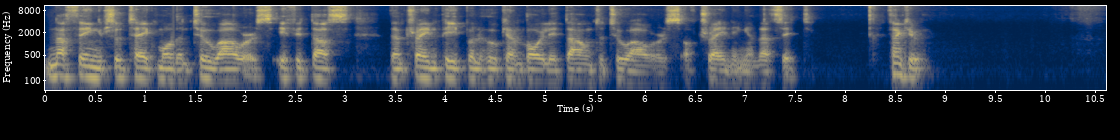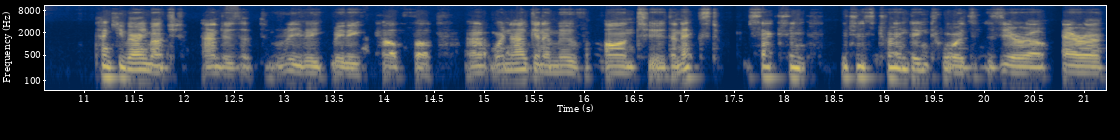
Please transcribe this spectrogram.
Nothing should take more than two hours. If it does, then train people who can boil it down to two hours of training, and that's it. Thank you. Thank you very much, Anders. That's really, really helpful. Uh, we're now going to move on to the next section, which is trending towards zero error,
